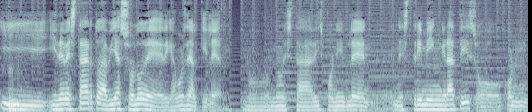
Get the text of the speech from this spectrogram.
y, y debe estar todavía solo de, digamos, de alquiler. No, no está disponible en, en streaming gratis o con,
